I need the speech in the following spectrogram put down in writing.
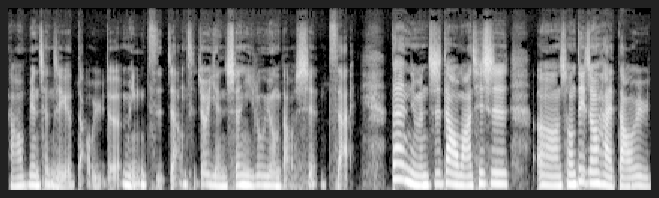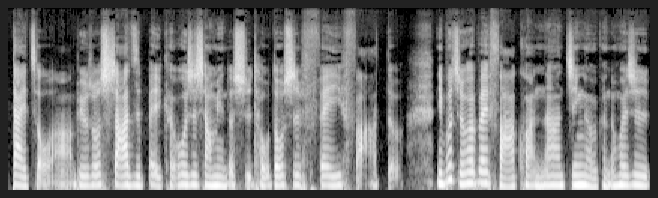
然后变成这个岛屿的名字，这样子就延伸一路用到现在。但你们知道吗？其实，呃，从地中海岛屿带走啊，比如说沙子、贝壳或是上面的石头，都是非法的。你不只会被罚款，那金额可能会是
